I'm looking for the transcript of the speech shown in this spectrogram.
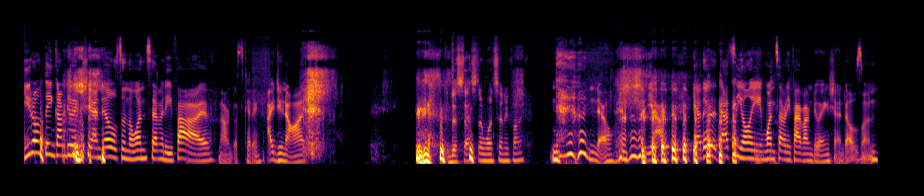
you don't think I'm doing chandelles in the 175, no, I'm just kidding. I do not. the Cessna 175. no. yeah. Yeah. That's the only 175 I'm doing chandelles in.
